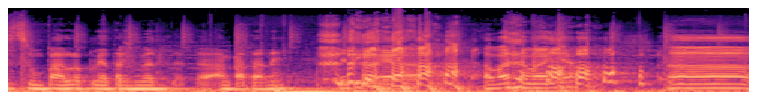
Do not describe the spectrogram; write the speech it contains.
sumpah lo kelihatan banget eh, angkatannya. Jadi kayak apa namanya? eh,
